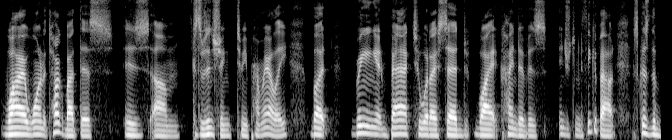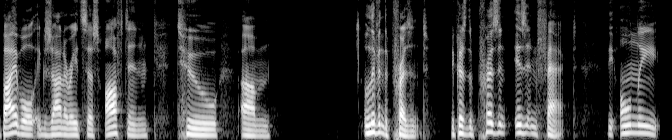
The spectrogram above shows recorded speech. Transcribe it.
why I want to talk about this is because um, it was interesting to me primarily, but bringing it back to what I said, why it kind of is interesting to think about, is because the Bible exonerates us often to um, live in the present, because the present is, in fact, the only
